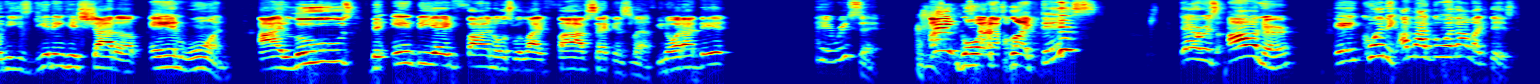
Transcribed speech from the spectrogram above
When he's getting his shot up and one. I lose the NBA Finals with like five seconds left. You know what I did? I hit reset. I ain't going out like this. There is honor in quitting. I'm not going out like this.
